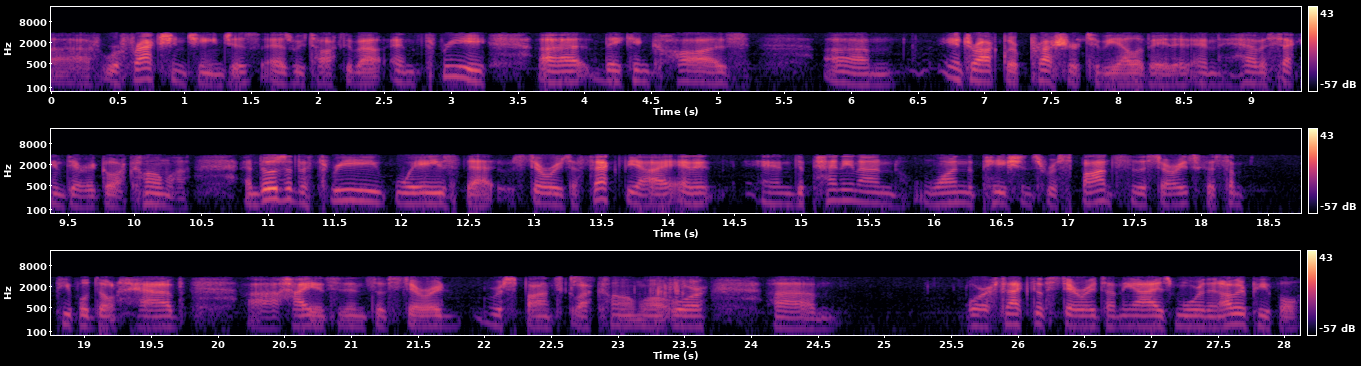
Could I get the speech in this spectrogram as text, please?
uh, refraction changes, as we talked about. And three, uh, they can cause um, intraocular pressure to be elevated and have a secondary glaucoma. And those are the three ways that steroids affect the eye. And it, and depending on one, the patient's response to the steroids, because some people don't have uh, high incidence of steroid response glaucoma or um, or effect of steroids on the eyes more than other people.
